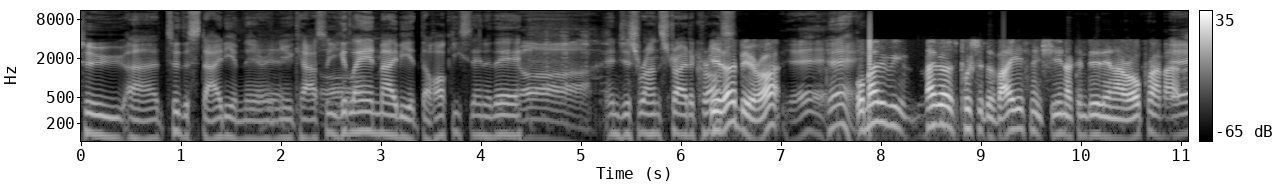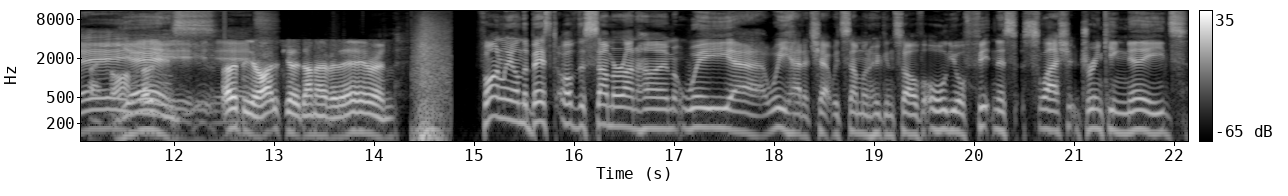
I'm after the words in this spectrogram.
to uh, to the stadium there in Newcastle? You could land maybe at the hockey centre there Oh, and just run straight across. Yeah, that'd be all right. yeah. Yeah. Well, maybe we maybe I'll just push it to Vegas next year, and I can do the NRL promo at the same time. That'd be- Yes. That'd be all right. Just get it done over there, and Finally, on the best of the summer run home, we uh, we had a chat with someone who can solve all your fitness slash drinking needs.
